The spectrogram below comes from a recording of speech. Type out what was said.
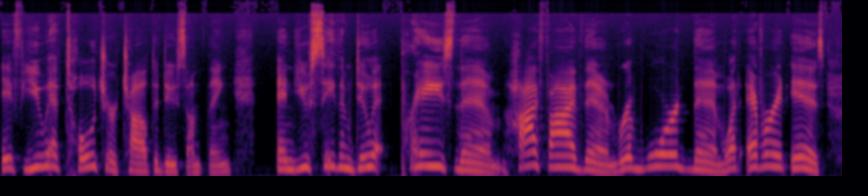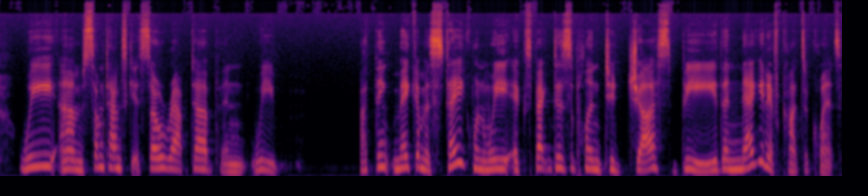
if you have told your child to do something and you see them do it, praise them, high five them, reward them, whatever it is. We um, sometimes get so wrapped up and we, I think, make a mistake when we expect discipline to just be the negative consequence.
